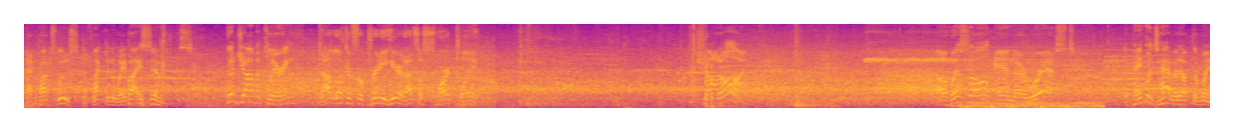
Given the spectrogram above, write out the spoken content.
That puck's loose, deflected away by Simmonds. Good job of clearing. Not looking for pretty here. That's a smart play. Shot on A whistle and a rest. The Penguins have it up the wing.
